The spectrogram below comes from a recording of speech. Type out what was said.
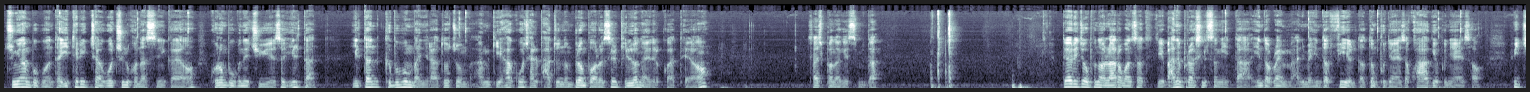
중요한 부분 다 이태리차하고 줄 거놨으니까요. 그런 부분에 주의해서 일단 일단 그 부분만이라도 좀 암기하고 잘 봐두는 그런 버릇을 길러놔야 될 것 같아요. 40번 하겠습니다. There is often a lot of uncertainty. 많은 불확실성이 있다. In the realm 아니면 in the field 어떤 분야에서 과학의 분야에서 which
